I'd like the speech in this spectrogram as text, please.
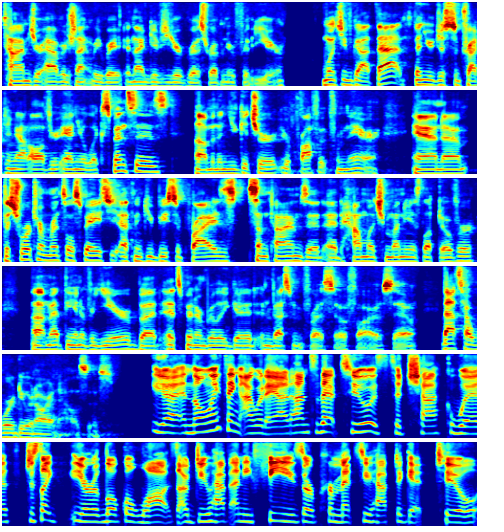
times your average nightly rate, and that gives you your gross revenue for the year. Once you've got that, then you're just subtracting out all of your annual expenses, um, and then you get your your profit from there. And um, the short term rental space, I think you'd be surprised sometimes at, at how much money is left over um, at the end of a year, but it's been a really good investment for us so far. So that's how we're doing our analysis. Yeah, and the only thing I would add onto that too is to check with just like your local laws. Uh, do you have any fees or permits you have to get to?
